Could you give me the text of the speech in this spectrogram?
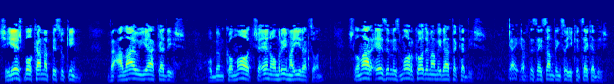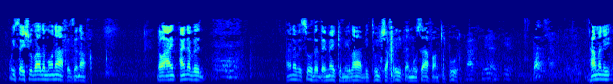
שיש בו כמה פסוקים, ועליי הוא יהיה הקדיש, ובמקומות שאין אומרים האי רצון, שלומר איזה מזמור קודם אמירת הקדיש. Okay, you have to say something so you could say Kaddish. We say Shuvah lemonach is enough. No, I, I never, I never saw that they make a milah between Shachrit and Musaf on Kippur. What? How many,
